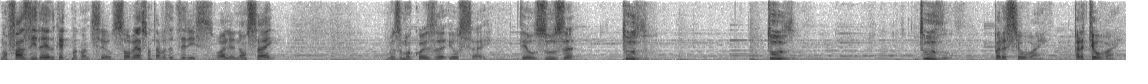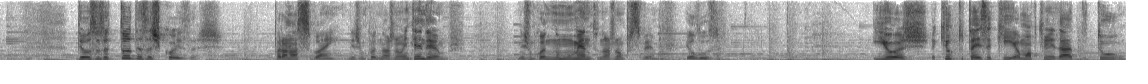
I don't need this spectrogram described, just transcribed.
Não fazes ideia do que é que me aconteceu. Se soubesse, não estavas a dizer isso. Olha, não sei, Mas uma coisa eu sei: Deus usa tudo, tudo, tudo para seu bem, para teu bem. Deus usa todas as coisas para o nosso bem, mesmo quando nós não entendemos, mesmo quando no momento nós não percebemos, Ele usa. E hoje, aquilo que tu tens aqui é uma oportunidade de tu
